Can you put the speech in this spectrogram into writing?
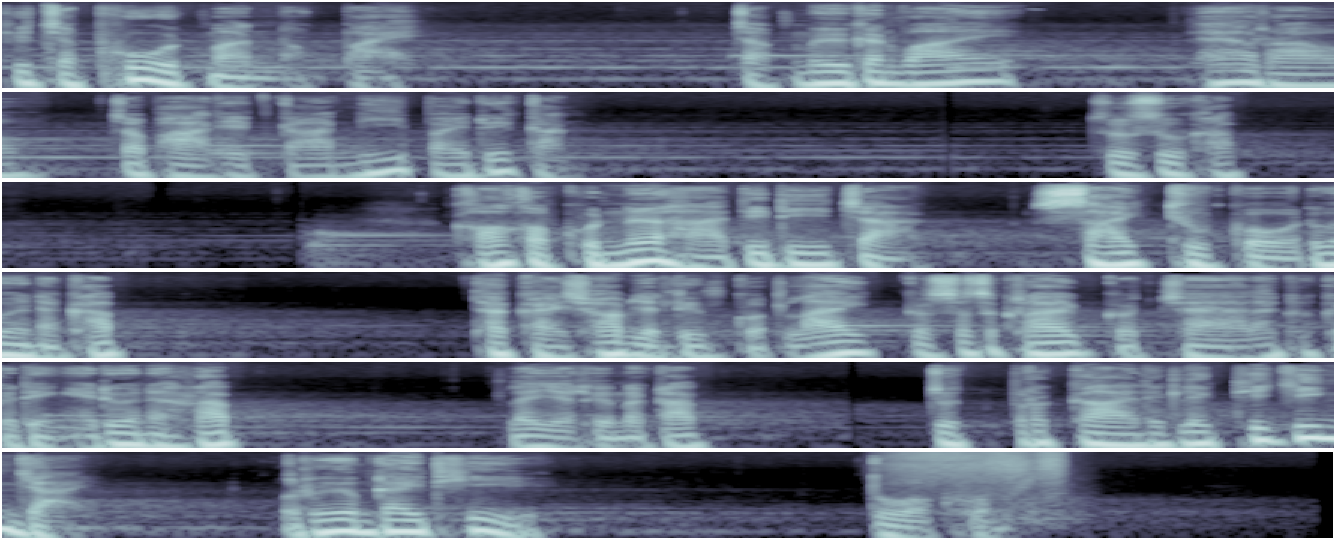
ที่จะพูดมันออกไป จับมือกันไว้ และเราจะผ่านเหตุการณ์นี้ไปด้วยกัน สู้ๆครับ ขอขอบคุณเนื้อหาดีๆจาก Side to Go ด้วยนะครับ ถ้าใครชอบอย่าลืมกดไลค์ กด Subscribe กดแชร์และกดกระดิ่งให้ด้วยนะครับ และอย่าลืมนะครับ จุดประกายเล็กๆ ที่ยิ่งใหญ่ เริ่มได้ที่ ตัวคุณ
